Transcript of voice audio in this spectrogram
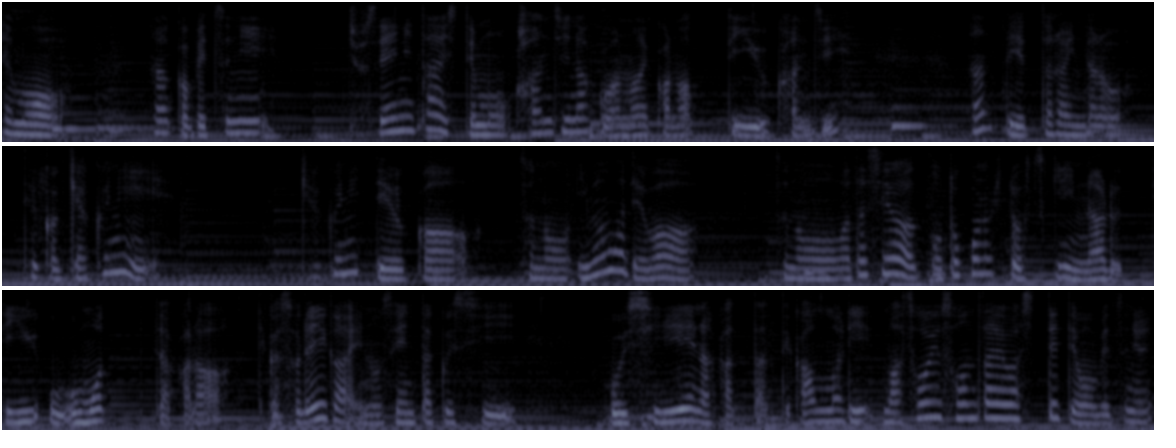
でもなんか別に女性に対しても感じなくはないかなっていう感じ？なんて言ったらいいんだろう。ていうか逆に逆にっていうかその今まではその私は男の人を好きになるっていう思ってたからてかそれ以外の選択肢を知りえなかったっていうかあんまりまあそういう存在は知ってても別に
